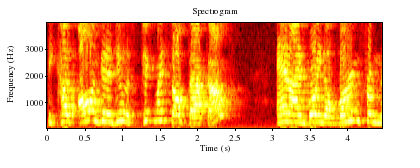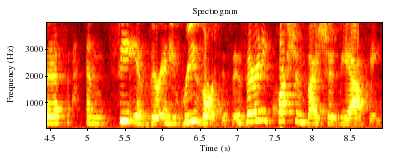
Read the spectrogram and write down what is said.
because all I'm going to do is pick myself back up and I'm going to learn from this and see is there any resources? Is there any questions I should be asking?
